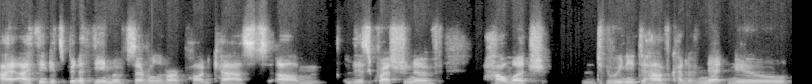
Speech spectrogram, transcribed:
I, I think it's been a theme of several of our podcasts. Um, this question of how much do we need to have kind of net new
